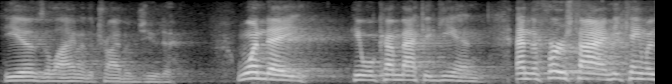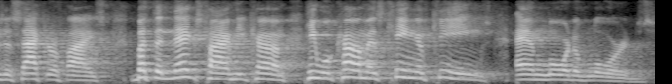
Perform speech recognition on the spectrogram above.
He is the lion of the tribe of Judah. One day he will come back again. And the first time he came as a sacrifice, but the next time he come, he will come as King of kings and Lord of lords.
